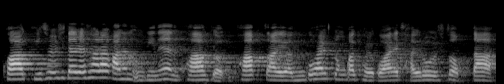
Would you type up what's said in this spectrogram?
과학 기술 시대를 살아가는 우리는 과학 연, 과학자의 연구 활동과 결과에 자유로울 수 없다.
